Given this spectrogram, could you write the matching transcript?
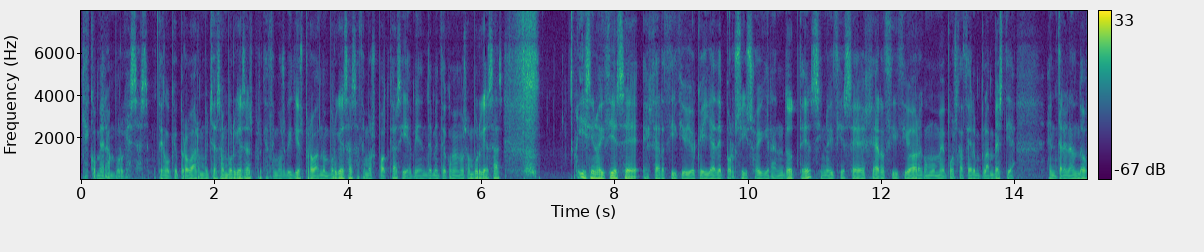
que comer hamburguesas. Tengo que probar muchas hamburguesas porque hacemos vídeos probando hamburguesas, hacemos podcast y evidentemente comemos hamburguesas. Y si no hiciese ejercicio, yo que ya de por sí soy grandote, si no hiciese ejercicio ahora como me he puesto a hacer en plan bestia, entrenando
